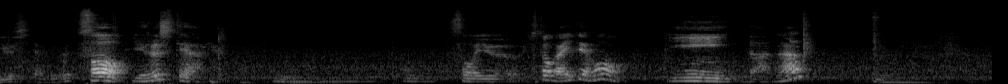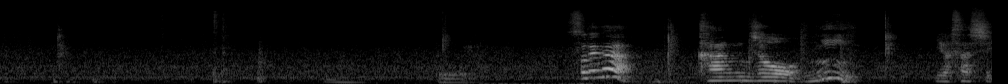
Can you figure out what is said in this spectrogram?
許してあげる？そう許してあげる、うんそういう人がいてもいいんだな。それが感情に優しい。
